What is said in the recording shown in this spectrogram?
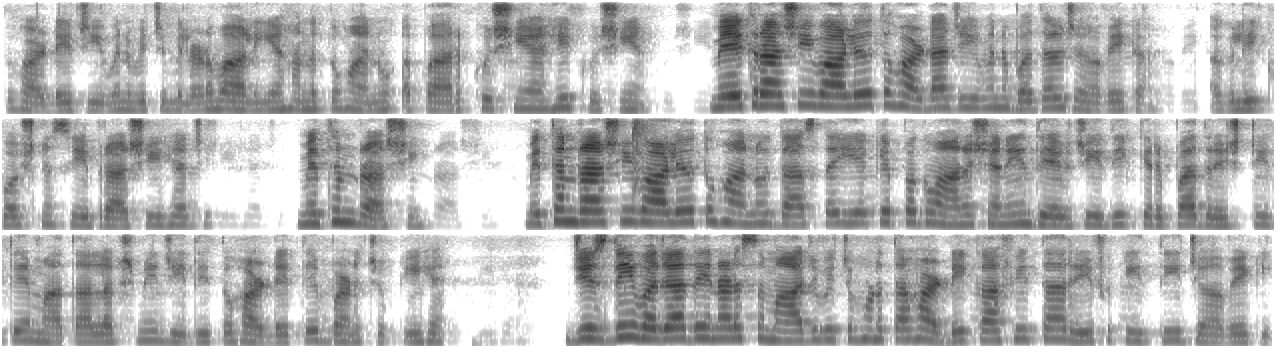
ਤੁਹਾਡੇ ਜੀਵਨ ਵਿੱਚ ਮਿਲਣ ਵਾਲੀਆਂ ਹਨ, ਤੁਹਾਨੂੰ ਅਪਾਰ ਖੁਸ਼ੀਆਂ ਹੀ ਖੁਸ਼ੀਆਂ। ਮੇਖ ਰਾਸ਼ੀ ਵਾਲਿਓ, ਤੁਹਾਡਾ ਜੀਵਨ ਬਦਲ ਜਾਵੇਗਾ। ਅਗਲੀ ਖੁਸ਼ਨਸੀਬ ਰਾਸ਼ੀ ਹੈ ਜੀ, ਮਿਥੁਨ ਰਾਸ਼ੀ। ਮਿਥੁਨ ਰਾਸ਼ੀ ਵਾਲਿਓ, ਤੁਹਾਨੂੰ ਦੱਸ ਦਈਏ ਕਿ ਭਗਵਾਨ ਸ਼ਨੀ ਦੇਵ ਜੀ ਦੀ ਕਿਰਪਾ ਦ੍ਰਿਸ਼ਟੀ ਤੇ ਮਾਤਾ ਲక్ష్ਮੀ ਜੀ ਦੀ ਤੁਹਾਡੇ ਤੇ ਬਣ ਚੁੱਕੀ ਹੈ। ਜਿਸ ਦੀ ਵਜ੍ਹਾ ਦੇ ਨਾਲ ਸਮਾਜ ਵਿੱਚ ਹੁਣ ਤੁਹਾਡੀ ਕਾਫੀ ਤਾਰੀਫ ਕੀਤੀ ਜਾਵੇਗੀ।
